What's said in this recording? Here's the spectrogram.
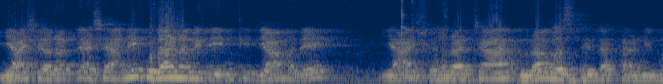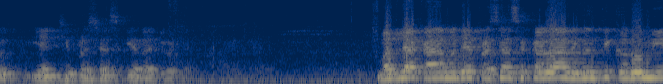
या शहरातले असे अनेक उदाहरणं मी देईन की ज्यामध्ये या शहराच्या दुरावस्थेला कारणीभूत यांची प्रशासकीय राजवट आहे. मधल्या काळामध्ये प्रशासकाला विनंती करून मी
